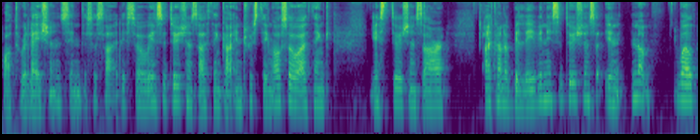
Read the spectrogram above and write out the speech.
what relations in the society. So institutions I think are interesting. Also I think institutions are I kind of believe in institutions in no well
